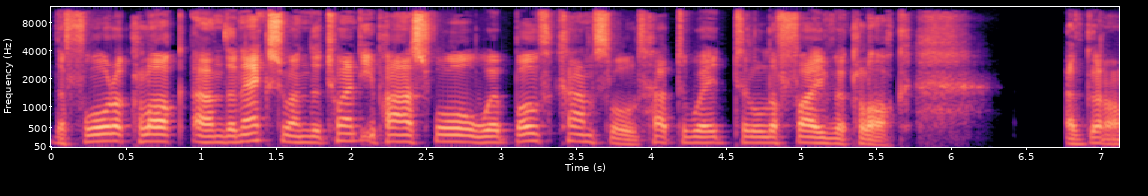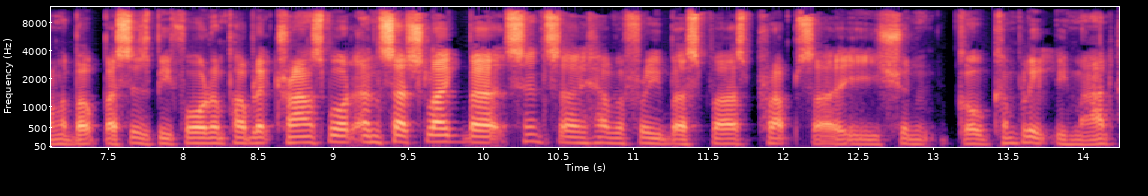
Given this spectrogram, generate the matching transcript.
The four o'clock and the next one, the 20 past four, were both cancelled. Had to wait till the five o'clock. I've got on about buses before and public transport and such like, but since I have a free bus pass, perhaps I shouldn't go completely mad.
